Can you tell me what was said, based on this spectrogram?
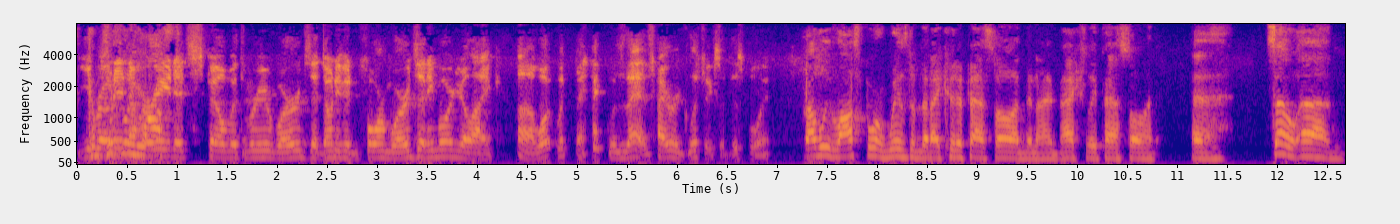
you wrote it in a hurry lost. and it's spelled with weird words that don't even form words anymore. And you're like, oh, what, what the heck was that? It's hieroglyphics at this point probably lost more wisdom that I could have passed on than I've actually passed on. Uh, so, um,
